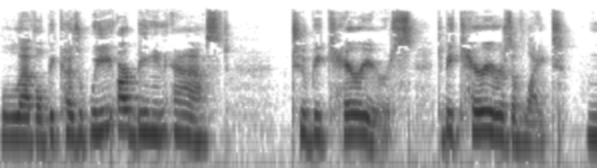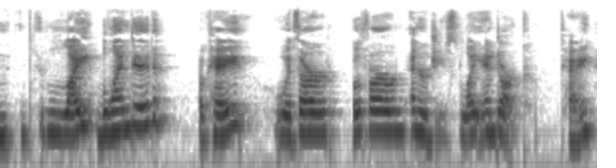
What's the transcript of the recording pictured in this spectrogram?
level because we are being asked to be carriers, to be carriers of light. Light blended, okay, with our both our energies, light and dark, okay?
